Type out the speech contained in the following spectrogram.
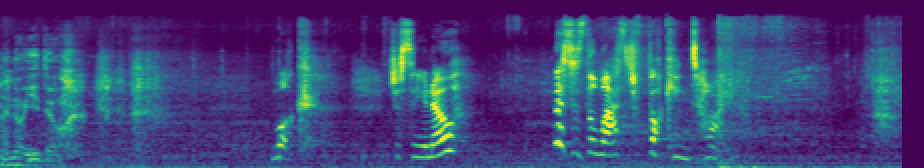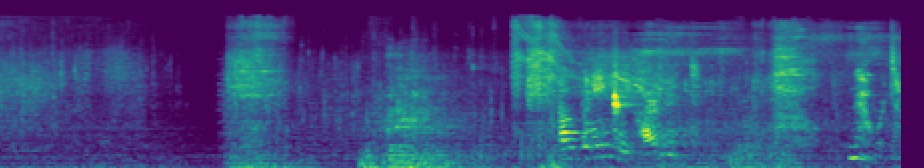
I know you do. Look, just so you know, this is the last fucking time. Opening compartment. Now we're talking.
